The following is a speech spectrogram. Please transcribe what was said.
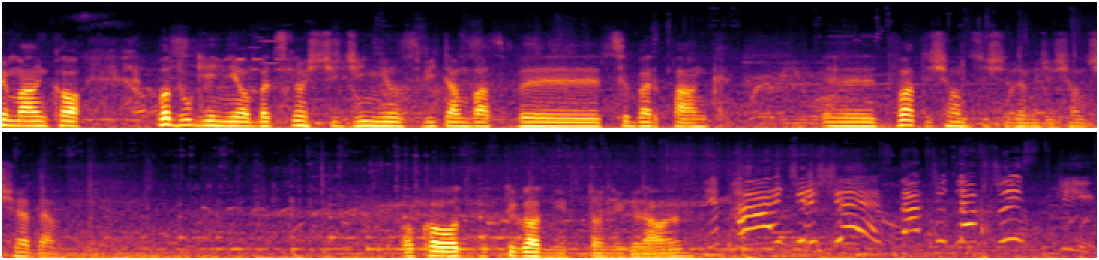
Siemanko, po długiej nieobecności Genius witam was w Cyberpunk y, 2077 Około dwóch tygodni w to nie grałem Nie pchajcie się! Starczy dla wszystkich!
